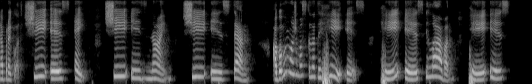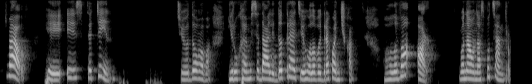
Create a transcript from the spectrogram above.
Наприклад, she is 8, she is 9, she is 10. Або ми можемо сказати he is. He is 11, he is 12, he is 13. Чудово. І рухаємося далі до третьої голови дракончика. Голова R. Вона у нас по центру.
